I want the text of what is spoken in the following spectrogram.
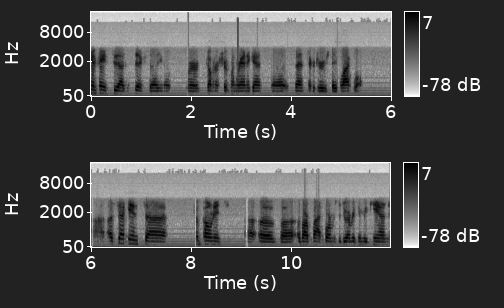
campaign 2006. Uh, you know where Governor Strickland ran against uh, then Secretary of State Blackwell. Uh, a second uh, component uh, of, uh, of our platform is to do everything we can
